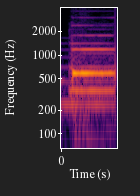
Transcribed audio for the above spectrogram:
you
